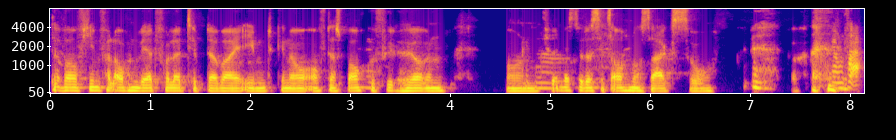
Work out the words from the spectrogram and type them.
Da war auf jeden Fall auch ein wertvoller Tipp dabei, eben genau auf das Bauchgefühl hören. Und genau. schön, dass du das jetzt auch noch sagst. So. Ja, vor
